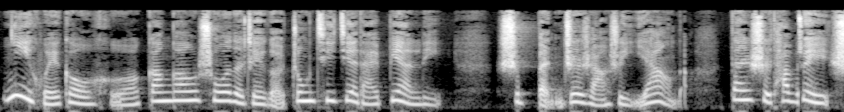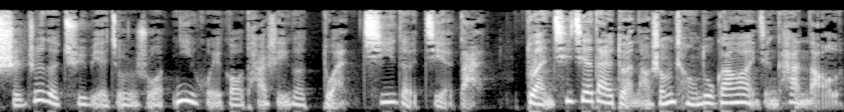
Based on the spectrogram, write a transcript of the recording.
逆回购和刚刚说的这个中期借贷便利是本质上是一样的，但是它最实质的区别就是说，逆回购它是一个短期的借贷。短期借贷短到什么程度？刚刚已经看到了。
